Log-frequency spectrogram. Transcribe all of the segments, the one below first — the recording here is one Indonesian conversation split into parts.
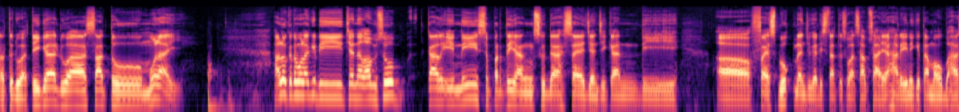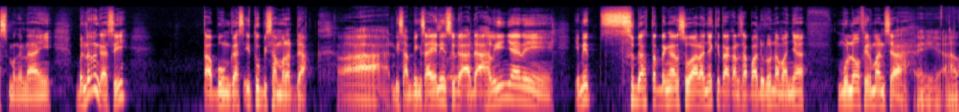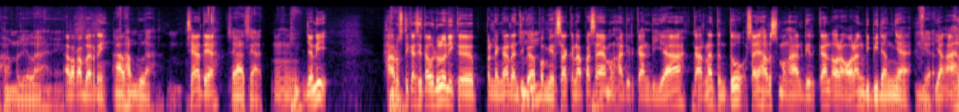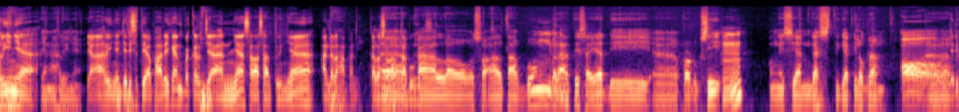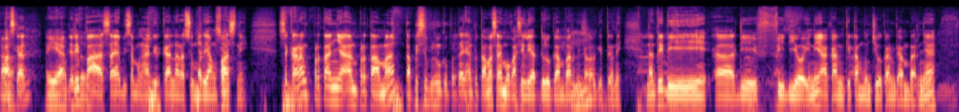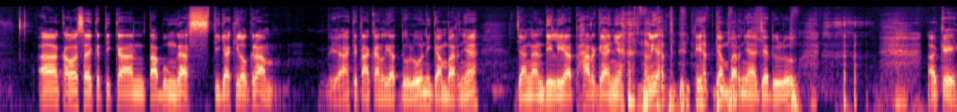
Satu dua tiga dua satu mulai. Halo ketemu lagi di channel Om Sub. Kali ini seperti yang sudah saya janjikan di uh, Facebook dan juga di status WhatsApp saya. Hari ini kita mau bahas mengenai bener nggak sih tabung gas itu bisa meledak? Wah, di samping saya ini sudah ada ahlinya nih. Ini sudah terdengar suaranya. Kita akan sapa dulu namanya Muno Firmansyah. Iya, alhamdulillah. Apa kabar nih? Alhamdulillah. Sehat ya? Sehat-sehat. Mhm. Jadi harus dikasih tahu dulu nih ke pendengar dan juga pemirsa kenapa saya menghadirkan dia karena tentu saya harus menghadirkan orang-orang di bidangnya Iya. yang ahlinya Yang ahlinya. yang ahlinya jadi setiap hari kan pekerjaannya salah satunya adalah apa nih kalau soal Eh, tabung Kalau soal tabung berarti saya di eh, produksi Hmm? Pengisian gas 3 kg. Oh, Eh, jadi pas kan? Iya, Jadi betul. pas saya bisa menghadirkan narasumber yang pas nih. Sekarang pertanyaan pertama, tapi sebelum ke pertanyaan pertama saya mau kasih lihat dulu gambar nih kalau gitu nih. Nanti di eh, di video ini akan kita munculkan gambarnya. Eh, kalau saya ketikkan tabung gas 3 kg ya, kita akan lihat dulu nih gambarnya. Jangan dilihat harganya, lihat lihat gambarnya aja dulu. Oke,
